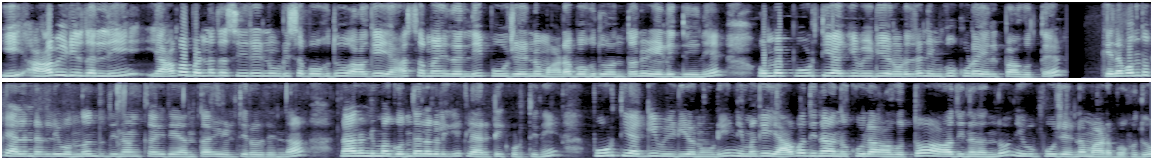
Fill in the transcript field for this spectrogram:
ಈ, ಆ ವಿಡಿಯೋದಲ್ಲಿ ಯಾವ ಬಣ್ಣದ ಸೀರೆಯನ್ನು ಉಡಿಸಬಹುದು, ಹಾಗೆ ಯಾವ ಸಮಯದಲ್ಲಿ ಪೂಜೆಯನ್ನು ಮಾಡಬಹುದು ಅಂತಲೂ ಹೇಳಿದ್ದೇನೆ. ಒಮ್ಮೆ ಪೂರ್ತಿಯಾಗಿ ವಿಡಿಯೋ ನೋಡಿದ್ರೆ ನಿಮಗೂ ಕೂಡ ಹೆಲ್ಪ್ ಆಗುತ್ತೆ. ಕೆಲವೊಂದು ಕ್ಯಾಲೆಂಡರಲ್ಲಿ ಒಂದೊಂದು ದಿನಾಂಕ ಇದೆ ಅಂತ ಹೇಳ್ತಿರೋದ್ರಿಂದ ನಾನು ನಿಮ್ಮ ಗೊಂದಲಗಳಿಗೆ ಕ್ಲಾರಿಟಿ ಕೊಡ್ತೀನಿ. ಪೂರ್ತಿಯಾಗಿ ವಿಡಿಯೋ ನೋಡಿ, ನಿಮಗೆ ಯಾವ ದಿನ ಅನುಕೂಲ ಆಗುತ್ತೋ ಆ ದಿನದಂದು ನೀವು ಪೂಜೆಯನ್ನು ಮಾಡಬಹುದು.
